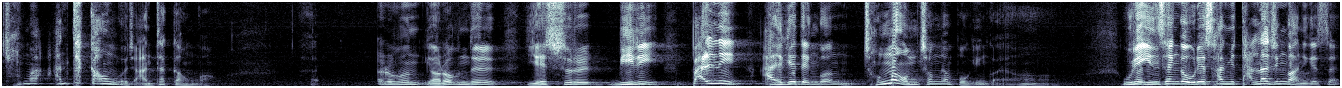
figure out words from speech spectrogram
정말 안타까운 거죠. 안타까운 거. 여러분, 여러분들 예수를 미리 빨리 알게 된 건 정말 엄청난 복인 거예요. 우리의 인생과 우리의 삶이 달라진 거 아니겠어요?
